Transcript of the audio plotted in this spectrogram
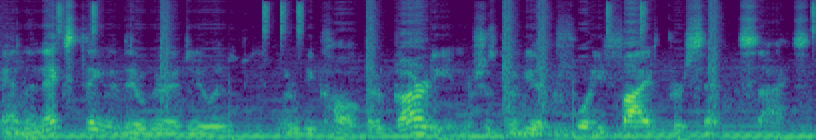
and the next thing that they were going to do was going to be called their Guardian which was going to be like 45% the size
